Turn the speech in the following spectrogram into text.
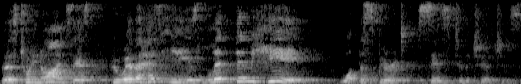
Verse 29 says, Whoever has ears, let them hear what the Spirit says to the churches.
